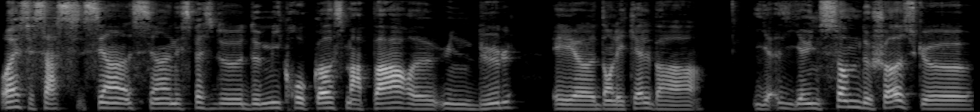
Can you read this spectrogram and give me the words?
Ouais, c'est ça. C'est un, c'est un espèce de, de microcosme à part, une bulle, et dans lesquelles, bah, il y a une somme de choses que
